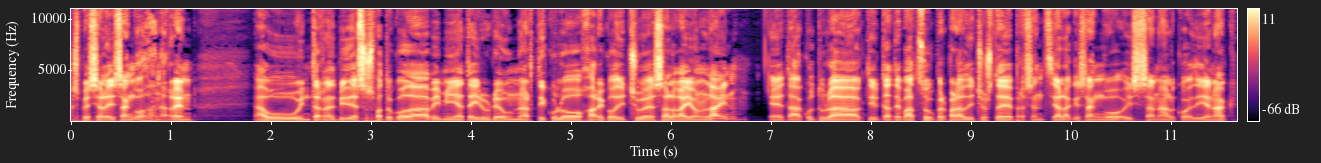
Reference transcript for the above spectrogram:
espeziala izango da arren. Hau internet bidez ospatuko da, 2003 artikulu jarriko ditxue salgai online, eta kultura aktivitate batzuk preparatu dituzte presentzialak izango izan halko edienak.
